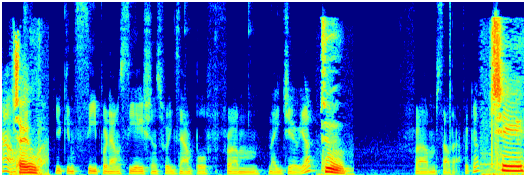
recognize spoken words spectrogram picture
out, two, you can see pronunciations, for example, from Nigeria, two, from South Africa, two,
